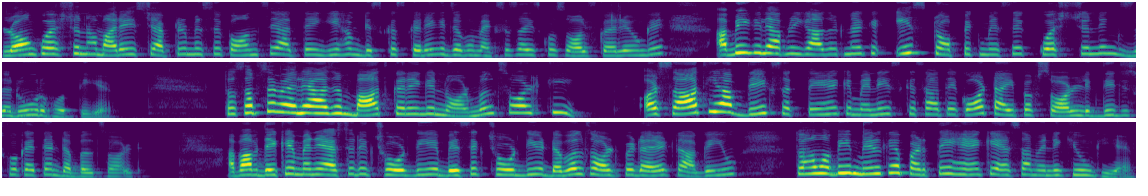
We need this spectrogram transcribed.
लॉन्ग क्वेश्चन हमारे इस चैप्टर में से कौन से आते हैं, ये हम डिस्कस करेंगे जब हम एक्सरसाइज को सॉल्व कर रहे होंगे। अभी के लिए आपने याद रखना है कि इस टॉपिक में से क्वेश्चनिंग ज़रूर होती है। तो सबसे पहले आज हम बात करेंगे नॉर्मल सॉल्ट की। और साथ ही आप देख सकते हैं कि मैंने इसके साथ एक और टाइप ऑफ़ सॉल्ट लिख दी, जिसको कहते हैं डबल सॉल्ट अब आप देखें, मैंने एसिडिक छोड़ दिए बेसिक छोड़ दिए डबल सॉल्ट पे डायरेक्ट आ गई हूँ। तो हम अभी मिल के पढ़ते हैं कि ऐसा मैंने क्यों किया है।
